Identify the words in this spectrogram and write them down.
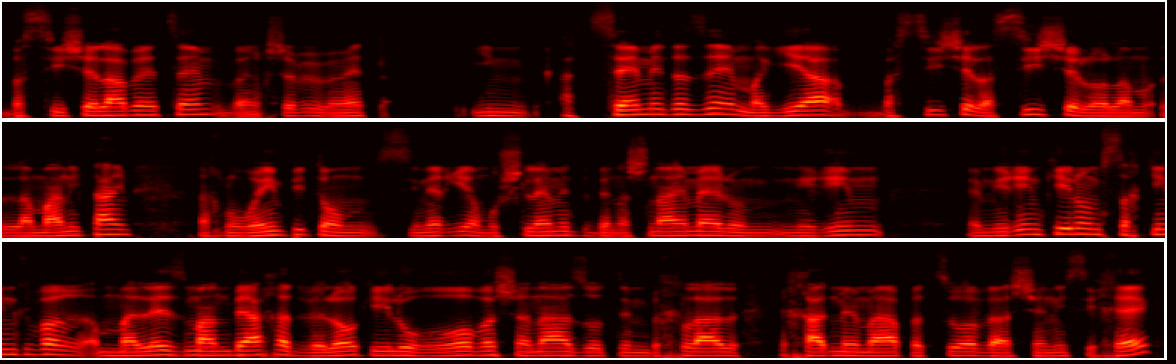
בשיא שלה בעצם, ואני חושב שבאמת, אם הצמד הזה מגיע בשיא של השיא שלו למ- למאני טיים, אנחנו רואים פתאום סינרגיה מושלמת בין השניים האלו, הם נראים... הם נראים כאילו הם משחקים כבר מלא זמן ביחד, ולא כאילו רוב השנה הזאת הם בכלל, אחד מהם היה פצוע והשני שיחק.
